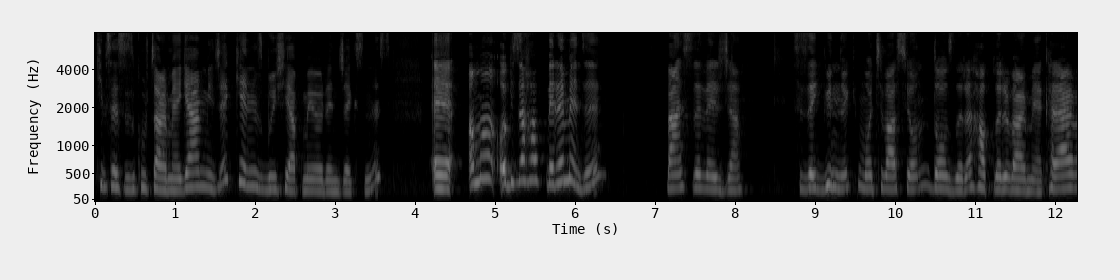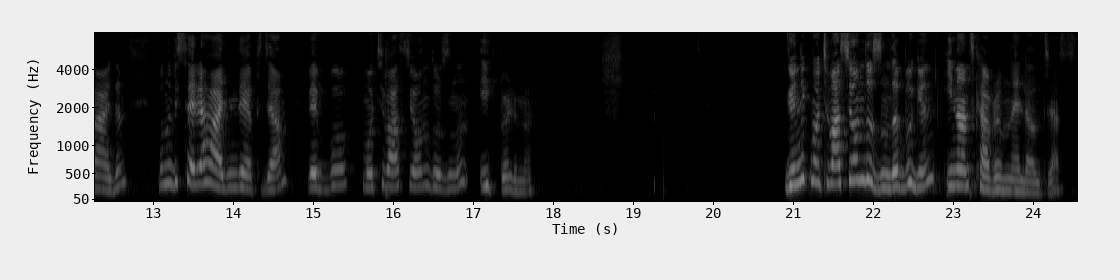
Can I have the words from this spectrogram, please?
Kimse sizi kurtarmaya gelmeyecek. Kendiniz bu işi yapmayı öğreneceksiniz. Ee, ama o bize hap veremedi. Ben size vereceğim. Size günlük motivasyon dozları, hapları vermeye karar verdim. Bunu bir seri halinde yapacağım ve bu motivasyon dozunun ilk bölümü. Günlük motivasyon dozunda bugün inanç kavramını ele alacağız.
